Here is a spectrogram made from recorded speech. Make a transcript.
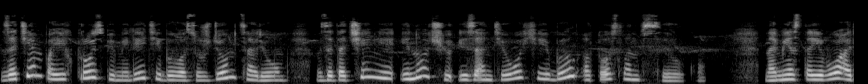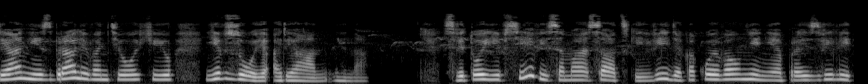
Затем по их просьбе Милетий был осужден царем в заточение и ночью из Антиохии был отослан в ссылку. На место его ариане избрали в Антиохию Евзоя Арианина. Святой Евсевий Самосадский, видя, какое волнение произвели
